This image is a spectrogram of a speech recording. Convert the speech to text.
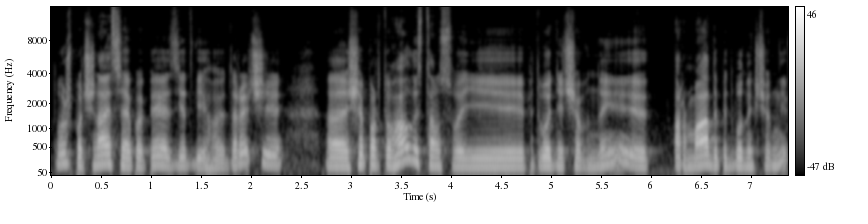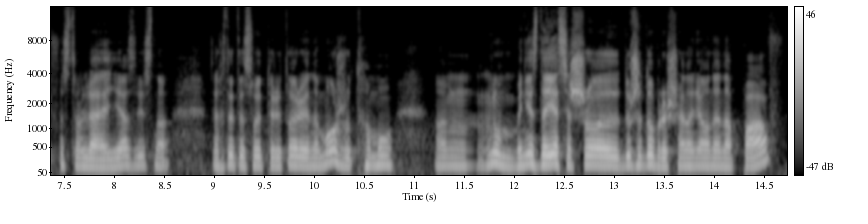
Тож починається епопея з Ядвігою. До речі, е, ще Португалець там свої підводні човни, армади підводних човнів виставляє. Я, звісно, захопити свою територію не можу, тому ем, ну, мені здається, що дуже добре, що я на нього не напав е,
